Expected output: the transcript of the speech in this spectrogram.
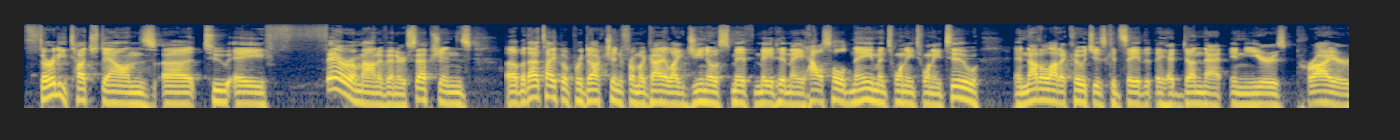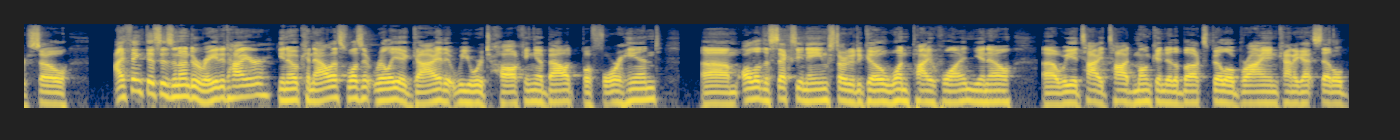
30 touchdowns uh, to a fair amount of interceptions. Uh, but that type of production from a guy like Geno Smith made him a household name in 2022. And not a lot of coaches could say that they had done that in years prior. So I think this is an underrated hire. You know, Canales wasn't really a guy that we were talking about beforehand. Um, all of the sexy names started to go one by one. You know, uh, we had tied Todd Monken to the Bucks. Bill O'Brien kind of got settled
